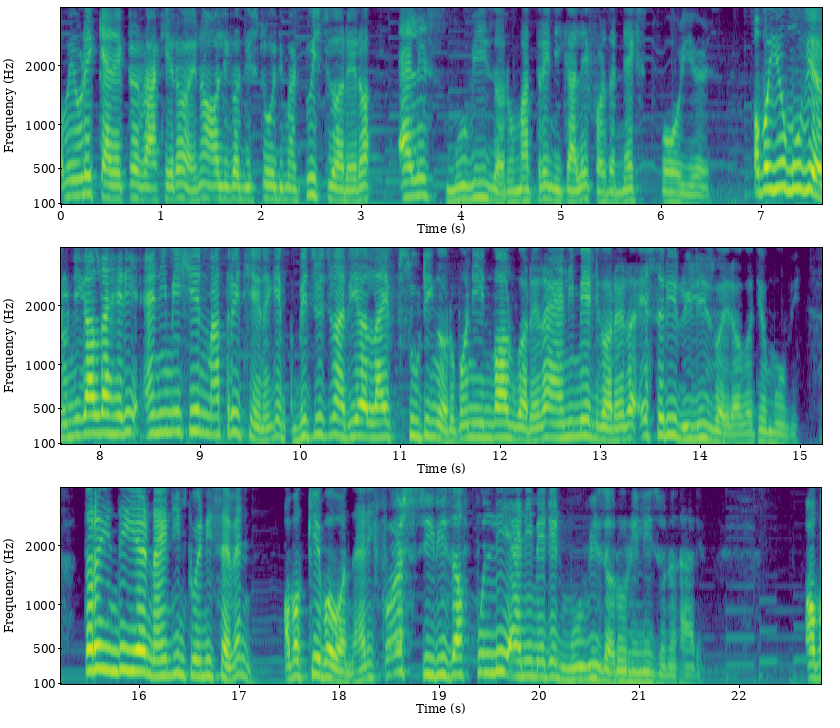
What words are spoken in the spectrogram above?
अब एउटै क्यारेक्टर राखेर होइन अलिकति स्टोरीमा ट्विस्ट गरेर एलिस मुभिजहरू मात्रै निकाले for the next four years अब यो मुभीहरू निकाल्दाखेरि एनिमेसन मात्रै थिएन कि। बिचबिचमा रियल लाइफ सुटिङहरू पनि इन्भल्भ गरेर एनिमेट गरेर यसरी रिलिज भइरहेको थियो मुभी तर in the year nineteen twenty seven अब के भयो भन्दाखेरि first series of fully animated मुभिजहरू रिलिज हुन थाल्यो। अब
